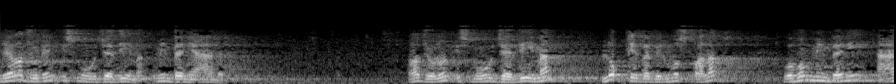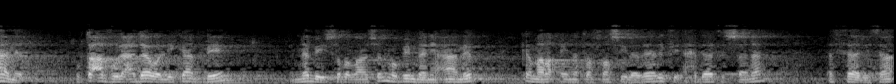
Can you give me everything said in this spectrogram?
لرجل اسمه جذيمة من بني عامر. رجل اسمه جذيمة لقب بالمصطلق وهم من بني عامر. وتعرفوا العداوة اللي كانت بين النبي صلى الله عليه وسلم وبين بني عامر كما رأينا تفاصيل ذلك في أحداث السنة الثالثة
